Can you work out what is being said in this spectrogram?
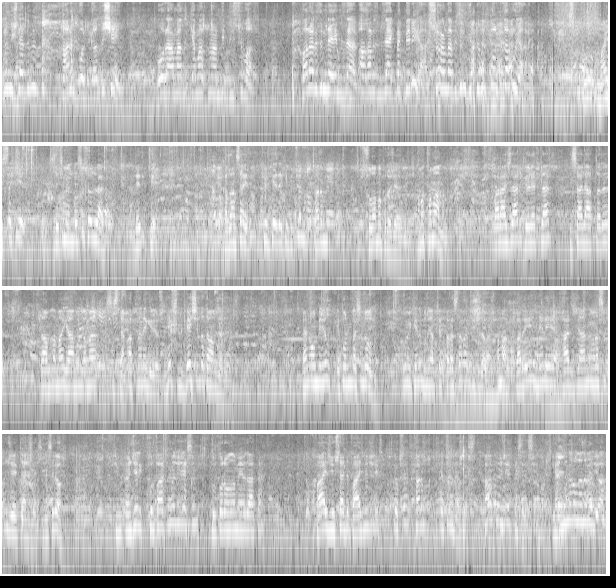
Bizim işlediğimiz tarım politikası şey. O rahmetli Kemal Sunal'ın bir dizisi var. Para bizim neyimize? Ağamız bize ekmek veriyor ya. Şu anda bizim güttüğümüz politika bu yani. Bu Mayıs'taki seçim öncesi söz verdik. Dedik ki kazansaydık Türkiye'deki bütün tarım sulama projelerini ama tamamını barajlar, göletler, ishale hatları, damlama, yağmurlama sistem aklına ne geliyorsa hepsini 5 yılda tamamlayacağız. Ben 11 yıl ekonomi başında oldum. Bu ülkenin bunu yapacak parası da var, gücü de var. Ama parayı nereye harcayacağını nasıl önceliklendireceksin? Mesele o. Şimdi öncelik kur farkını mı ödeyeceksin? Kur korumalı mevduata. Faiz yükseldi, faiz mi ödeyeceksin? Yoksa tarım yatırım mı yapacaksın? Tamamen öncelik meselesi. Kendinden olanı veriyor abi.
